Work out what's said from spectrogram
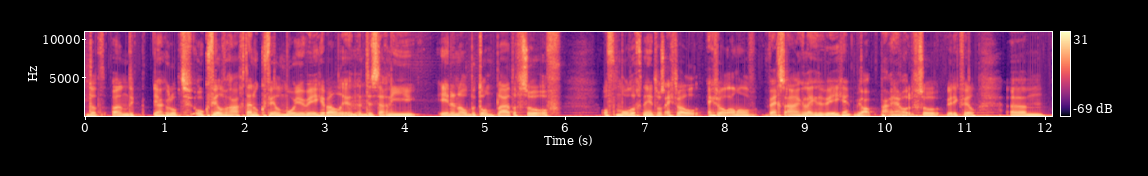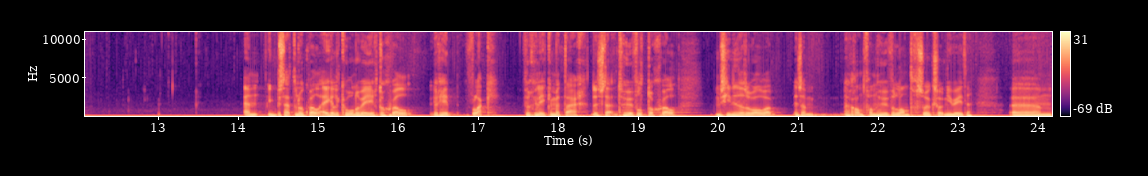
dat want ik- ja, je loopt ook veel verhard en ook veel mooie wegen wel. Mhm. Het is daar niet een en al betonplaat of zo of, of modder. Nee, het was echt wel, echt wel allemaal vers aangelegde wegen. Ja, een paar jaar oud of zo, weet ik veel. Ehm, en ik besef ook wel, eigenlijk wonen wij hier toch wel reed vlak vergeleken met daar. Dus dat, het heuvelt toch wel. Misschien is dat wel wat... Is dat een rand van Heuvelland of zo? Ik zou het niet weten. Ehm,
